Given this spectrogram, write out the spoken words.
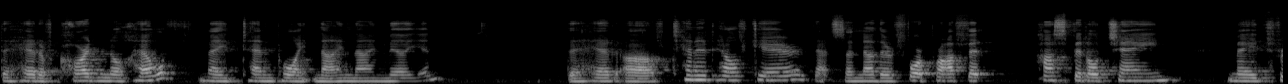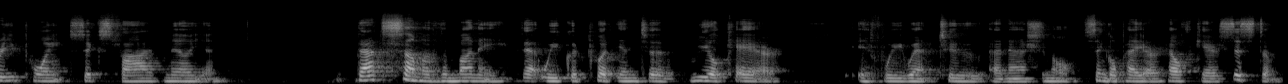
The head of Cardinal Health made 10.99 million. The head of Tenet Healthcare, that's another for-profit hospital chain, made 3.65 million. That's some of the money that we could put into real care if we went to a national single payer healthcare system.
